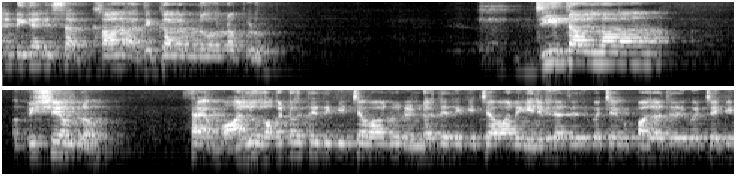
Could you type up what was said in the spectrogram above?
రెడ్డి గారి సర్కార్ అధికారంలో ఉన్నప్పుడు జీతాల విషయంలో సరే వాళ్ళు ఒకటో తేదీకి ఇచ్చేవాళ్ళు రెండో తేదీకి ఇచ్చేవాళ్ళు ఎనిమిదో తేదీకి వచ్చేకి పదో తేదీకి వచ్చేకి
